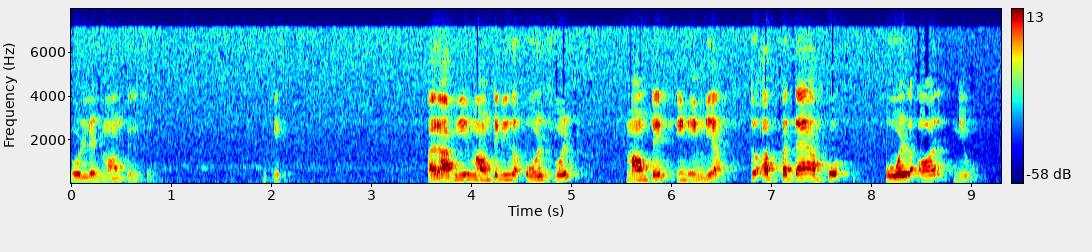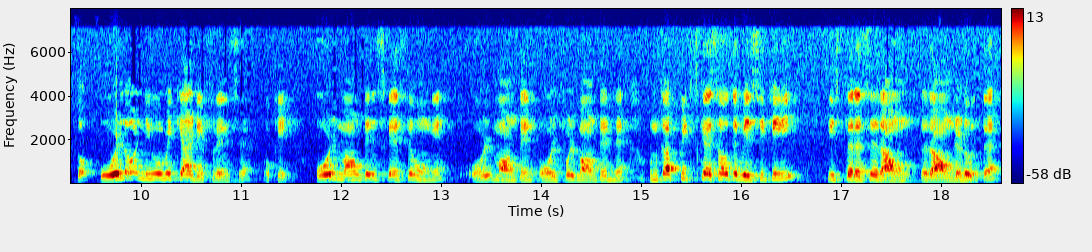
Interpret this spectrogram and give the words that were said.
ओल्डेड माउंटेन्स है okay Aravalli mountain is a old fold mountain in India तो अब पता है आपको ओल्ड और न्यू तो ओल्ड और न्यू में क्या डिफरेंस है ओके ओल्ड माउंटेन्स कैसे होंगे? Old mountain old full mountain है, उनका पिक्स कैसा होता है? बेसिकली इस तरह से राउंड राउंडेड होता है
